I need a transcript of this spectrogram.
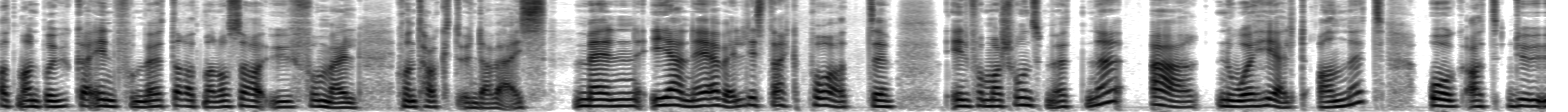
at man bruker infomøter, at man også har uformell kontakt underveis. Men igjen er jeg veldig sterk på at eh, informasjonsmøtene er noe helt annet, og at du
